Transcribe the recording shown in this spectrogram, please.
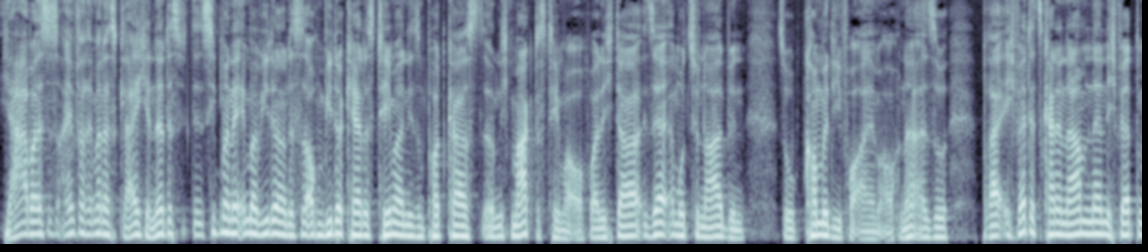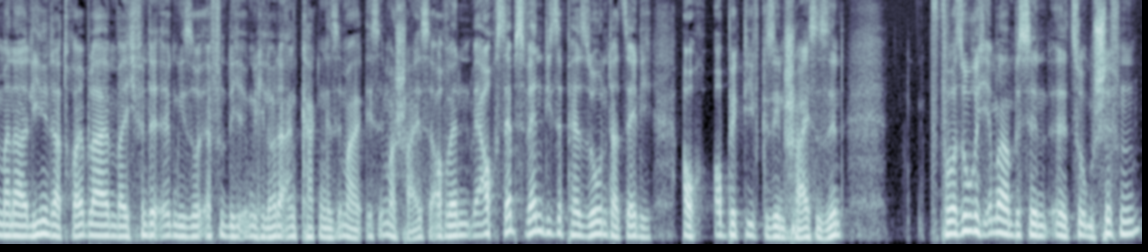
ja, aber es ist einfach immer das Gleiche. Ne? Das, das, sieht man ja immer wieder und das ist auch ein wiederkehrendes Thema in diesem Podcast. Und ich mag das Thema auch, weil ich da sehr emotional bin. So Comedy vor allem auch. Ne? Also ich werde jetzt keine Namen nennen, ich werde meiner Linie da treu bleiben, weil ich finde, irgendwie so öffentlich irgendwelche Leute ankacken ist immer, ist immer scheiße. Auch wenn, auch selbst wenn diese Personen tatsächlich auch objektiv gesehen scheiße sind, versuche ich immer ein bisschen äh, zu umschiffen,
